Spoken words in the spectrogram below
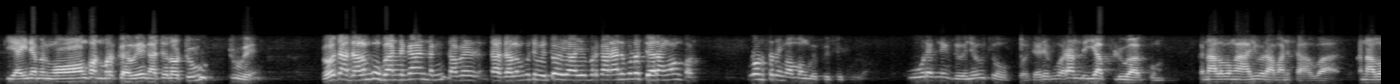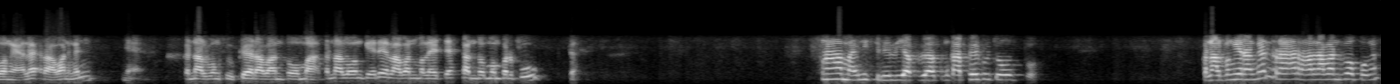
Kiai ini mengongkon mergawe ngajelo du duwe. Lho tak dalamku ganteng-ganteng, sampai tak dalamku sing itu ya, ya perkara kula jarang ngongkon. Kula sering ngomong mbek bojo kula. Urip ning donya coba Quran liya bluakum. Kenal wong ayu rawan sawah, kenal wong elek rawan ngen Ya. Kenal wong suga rawan tomak, kenal wong kere lawan melecehkan atau memperbu. Sama ini jenis liap liap kabeh ku coba. Kenal pangeran kan rawan apa kan?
